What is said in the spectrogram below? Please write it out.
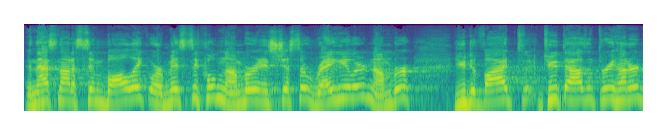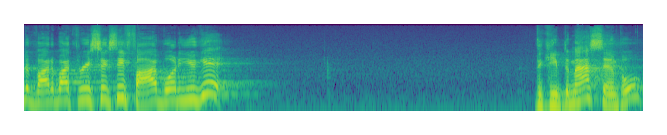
and that's not a symbolic or mystical number, and it's just a regular number, you divide 2,300 divided by 365, what do you get? To keep the math simple,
